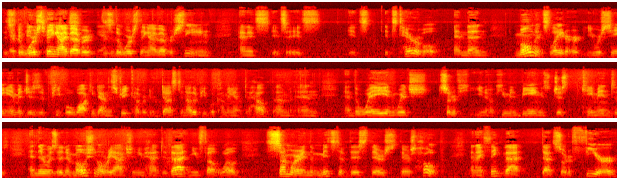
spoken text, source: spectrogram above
this is the worst thing I've ever Yeah. this is the worst thing I've ever seen and it's it's it's it's it's terrible. And then moments later you were seeing images of people walking down the street covered in dust and other people coming out to help them. And and the way in which sort of you know human beings just came into and there was an emotional reaction you had to that and you felt well somewhere in the midst of this there's there's hope. And i think that that sort of fear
